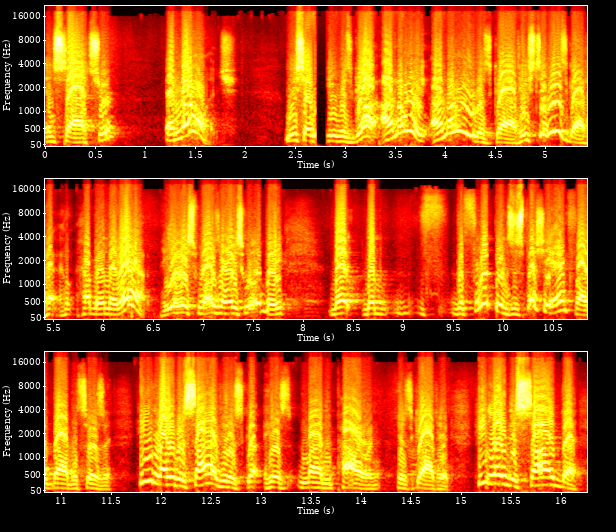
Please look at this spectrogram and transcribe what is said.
in stature, and knowledge. You said he was God. I know he, I know he was God. He still is God. How, how do I know that? He always was, always will be. But the, the Philippians, especially Amplified Bible, says it. He laid aside his, his mighty power and his Godhead. He laid aside that.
